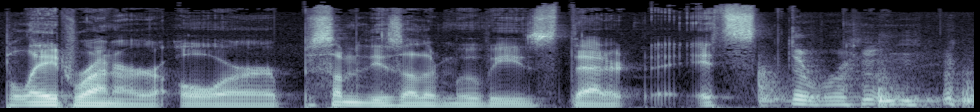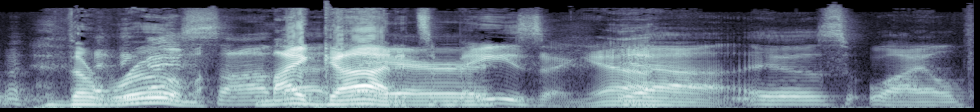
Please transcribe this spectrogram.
Blade Runner or some of these other movies that are it's The room. the room. My God, it's amazing. Yeah. yeah, it was wild.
